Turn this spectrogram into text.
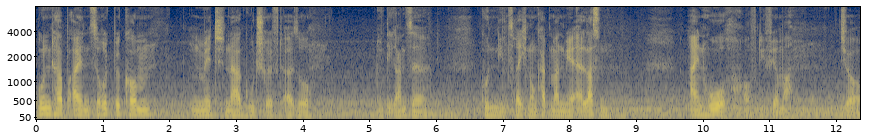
und habe einen zurückbekommen mit einer Gutschrift. Also die ganze Kundendienstrechnung hat man mir erlassen. Ein Hoch auf die Firma. Tja,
